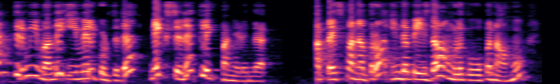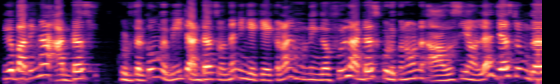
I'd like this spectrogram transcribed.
அண்ட் திரும்பி வந்து இமெயில் கொடுத்துட்டு நெக்ஸ்ட்னு கிளிக் பண்ணிடுங்க. ப்ரெஸ் பண்ண அப்புறம் இந்த பேஜ் தான் உங்களுக்கு ஓப்பன் ஆகும். இங்க பாத்தீங்கன்னா அட்ரஸ் கொடுத்துருக்கு உங்க வீட்டு அட்ரஸ் வந்து நீங்க கேட்கலாம். நீங்க ஃபுல் அட்ரஸ் கொடுக்கணும்னு அவசியம் இல்ல. ஜஸ்ட் உங்க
